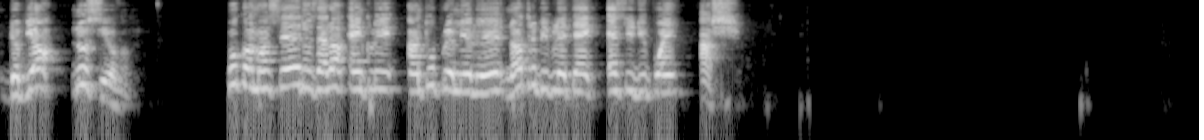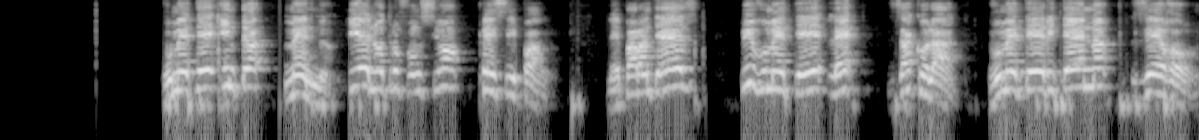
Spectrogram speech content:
de bien nous suivre. Pour commencer, nous allons inclure en tout premier lieu notre bibliothèque SU.H. Vous mettez int qui est notre fonction principale? Les parenthèses, puis vous mettez les accolades. Vous mettez return 0.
